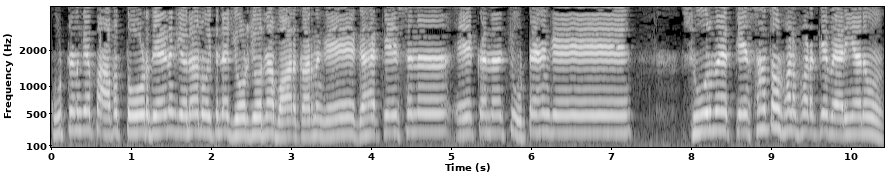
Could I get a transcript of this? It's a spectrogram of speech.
ਕੁੱਟਣਗੇ, ਭਾਵ ਤੋੜ ਦੇਣਗੇ, ਉਹਨਾਂ ਨੂੰ ਇਤਨੇ ਜ਼ੋਰ ਜ਼ੋਰ ਨਾਲ ਵਾਰ ਕਰਨਗੇ। ਗਹਿ ਕੇਸਨ ਏਕਨ ਝੂਟਣਗੇ। ਸੂਰਮੇ ਕੇਸਾਂ ਤੋਂ ਫੜ ਫੜ ਕੇ ਵੈਰੀਆਂ ਨੂੰ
